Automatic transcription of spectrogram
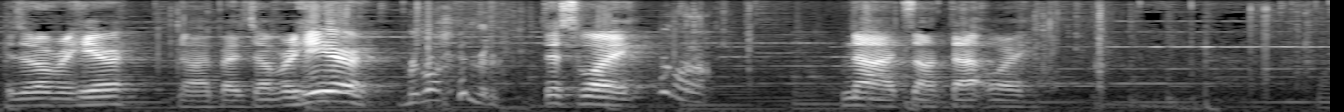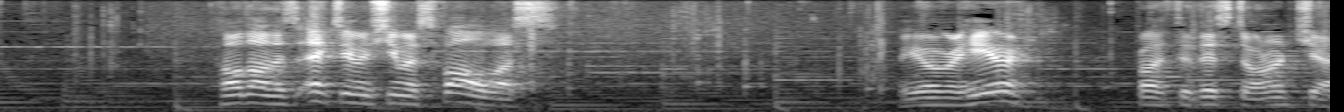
Is it over here? No, I bet it's over here. This way. Nah, it's not that way. Hold on, this X-ray machine must follow us. Are you over here? Probably through this door, aren't you?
